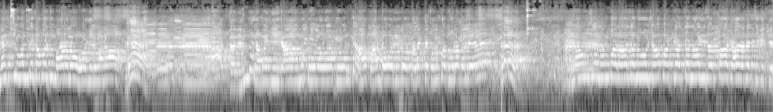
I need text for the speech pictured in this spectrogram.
ಮೆಚ್ಚುವಂತೆ ತಪಸ್ಸು ಮಾಡಲು ಹೋಗಿರುವನು ಆದ್ದರಿಂದ ನಮಗೀಗ ಅನುಕೂಲವಾಗುವಂತೆ ಆ ಪಾಂಡವರಿರುವ ಸ್ಥಳಕ್ಕೆ ಸ್ವಲ್ಪ ದೂರದಲ್ಲಿ ನಹುಷನೆಂಬ ರಾಜನು ಶಾಪಗ್ರಸ್ತನಾಗಿ ಸರ್ಪಾಕಾರದಲ್ಲಿ ಧರಿಸಿ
